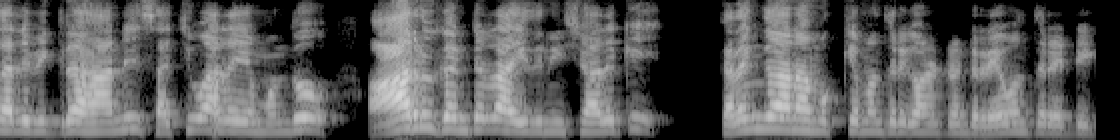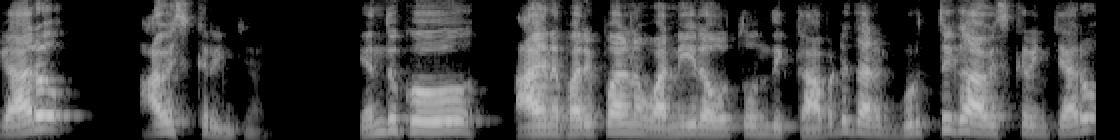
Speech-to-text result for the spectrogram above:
తల్లి విగ్రహాన్ని సచివాలయం ముందు ఆరు గంటల ఐదు నిమిషాలకి తెలంగాణ ముఖ్యమంత్రిగా ఉన్నటువంటి రేవంత్ రెడ్డి గారు ఆవిష్కరించారు. ఎందుకు? ఆయన పరిపాలన వన్ ఇయర్ అవుతుంది కాబట్టి దానికి గుర్తుగా ఆవిష్కరించారు.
